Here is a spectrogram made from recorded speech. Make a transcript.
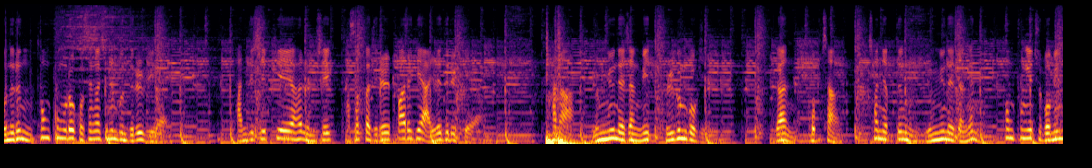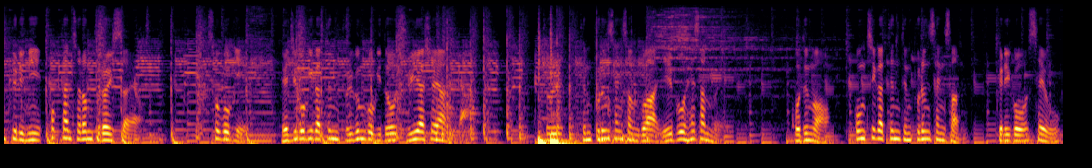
오늘은 통풍으로 고생하시는 분들을 위해 반드시 피해야 할 음식 5가지를 빠르게 알려드릴게요. 하나, 육류내장 및 붉은 고기. 간, 곱창, 천엽 등 육류내장은 통풍의 주범인 퓨린이 폭탄처럼 들어있어요. 소고기, 돼지고기 같은 붉은 고기도 주의하셔야 합니다. 둘, 등푸른 생선과 일부 해산물. 고등어, 꽁치 같은 등푸른 생선, 그리고 새우,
